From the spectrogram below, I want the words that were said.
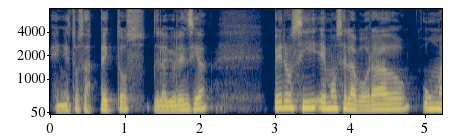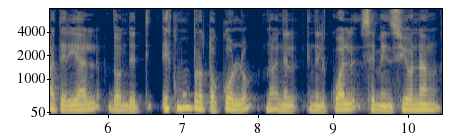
en estos aspectos de la violencia, pero sí hemos elaborado un material donde es como un protocolo ¿no? en, el, en el cual se mencionan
